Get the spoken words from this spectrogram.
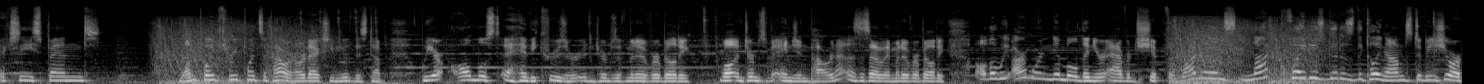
actually spend 1.3 points of power in order to actually move this stuff. We are almost a heavy cruiser in terms of maneuverability. Well, in terms of engine power, not necessarily maneuverability. Although we are more nimble than your average ship. The Romulans, not quite as good as the Klingons, to be sure,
